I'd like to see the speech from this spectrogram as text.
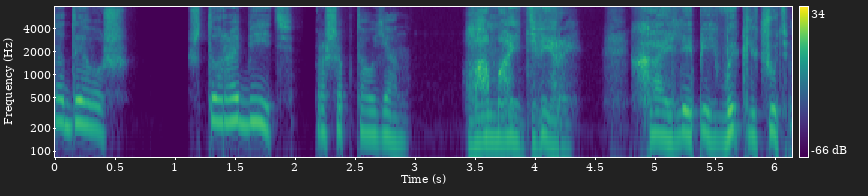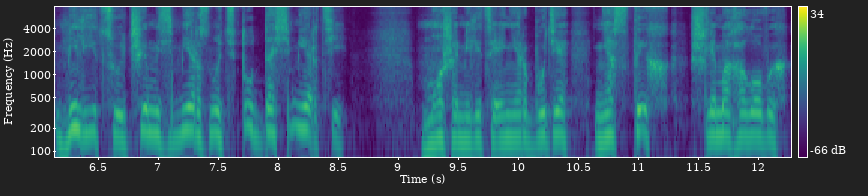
Тадэуш, што рабіць, прашаптаў Ян. Ламай дзверы. Хай лепей выключуць міліцыю, чым змерзнуць тут да смерці. Можа, міліцыянер будзе не з тых шлемагаловых,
